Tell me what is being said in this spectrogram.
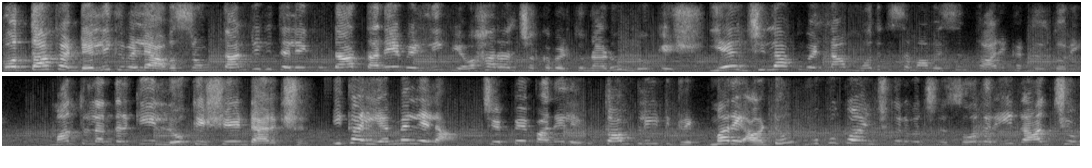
పొద్దాక ఢిల్లీకి వెళ్ళే అవసరం తండ్రికి తెలియకుండా తనే వెళ్ళి వ్యవహారాలు చక్కబెడుతున్నాడు లోకేష్. ఏ జిల్లాకు వెళ్ళినా మొదటి సమావేశం కార్యకర్తలతోనే. మంత్రులందరికీ లోకేషే డైరెక్షన్. ఇక ఎమ్మెల్యేలా చెప్పే పనే లేదు. Complete grip. మరి అటు ముక్కు కాయించుకుని వచ్చిన సోదరి రాజ్యం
